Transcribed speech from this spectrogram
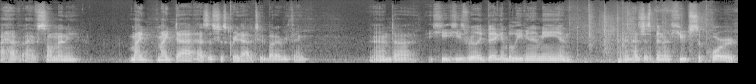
I have I have so many. My my dad has this just great attitude about everything, and uh, he he's really big in believing in me and and has just been a huge support.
